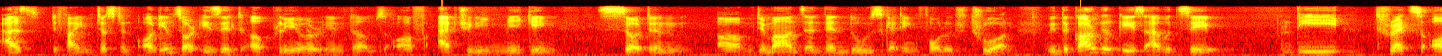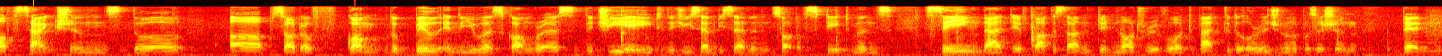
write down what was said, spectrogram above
as defined just an audience, or is it a player in terms of actually making certain um, demands and then those getting followed through on? With the Kargil case, I would say the threats of sanctions, the uh, sort of con- the bill in the U.S. Congress, the G8, the G77 sort of statements saying that if Pakistan did not revert back to the original position, then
